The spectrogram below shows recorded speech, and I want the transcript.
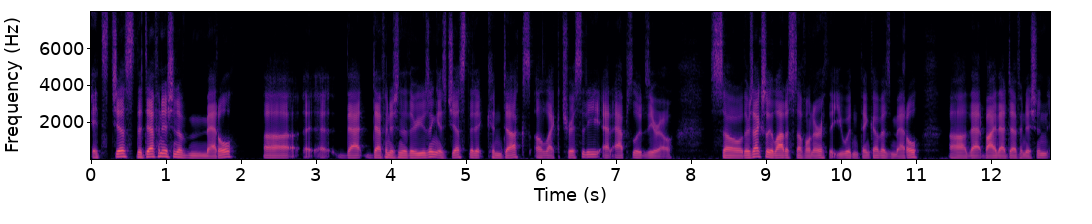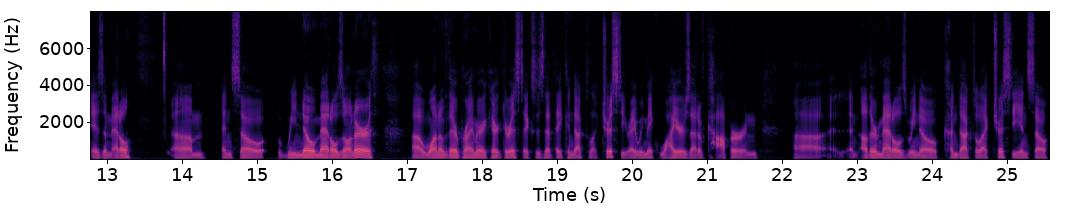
it's just the definition of metal. Uh, uh, that definition that they're using is just that it conducts electricity at absolute zero. So there's actually a lot of stuff on Earth that you wouldn't think of as metal. Uh, that by that definition is a metal. Um, and so we know metals on Earth. Uh, one of their primary characteristics is that they conduct electricity. Right? We make wires out of copper and uh, and other metals we know conduct electricity. And so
